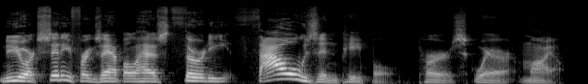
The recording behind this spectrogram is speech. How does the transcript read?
New York City, for example, has 30,000 people per square mile.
